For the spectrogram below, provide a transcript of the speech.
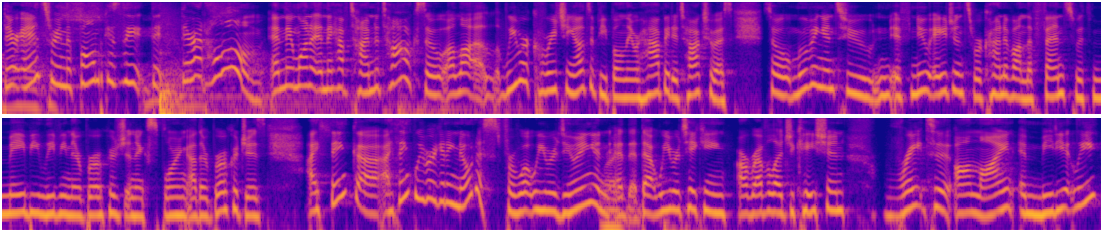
They're answering the phone because they, they they're at home and they want to and they have time to talk. So a lot we were reaching out to people and they were happy to talk to us. So moving into if new agents were kind of on the fence with maybe leaving their brokerage and exploring other brokerages, I think uh, I think we were getting noticed for what we were doing and Right. uh, that we were taking our Revel education right to online immediately.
